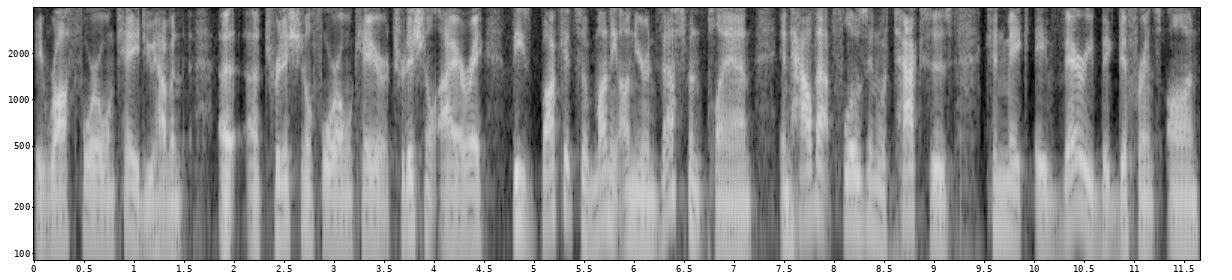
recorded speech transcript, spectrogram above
a Roth 401k? Do you have an, a, a traditional 401k or a traditional IRA? These buckets of money on your investment plan and how that flows in with taxes can make a very big difference on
